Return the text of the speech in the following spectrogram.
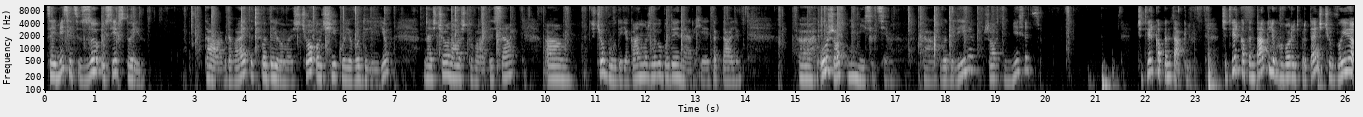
цей місяць з усіх сторін. Так, давайте подивимось, що очікує водоліїв, на що налаштуватися, е, що буде, яка, можливо, буде енергія і так далі. Е, У жовтні місяці. Так, водолії, жовтень місяць. Четвірка пентаклів. Четвірка пентаклів говорить про те, що ви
